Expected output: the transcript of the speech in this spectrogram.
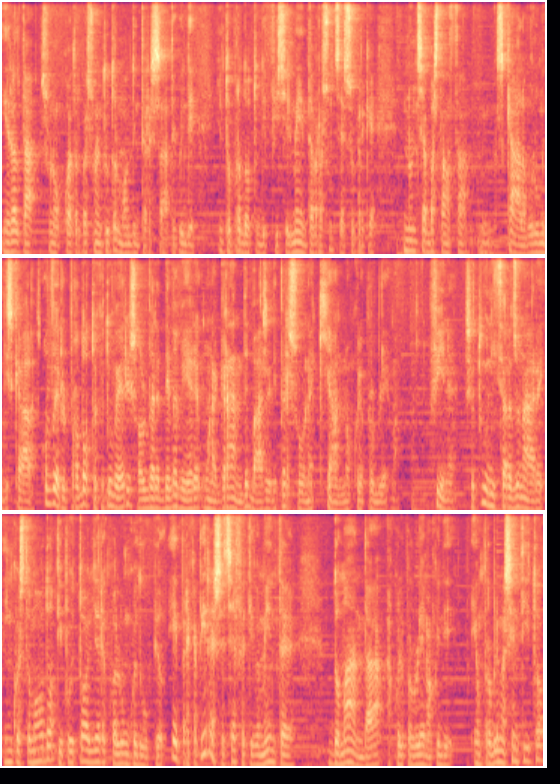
in realtà sono quattro persone in tutto il mondo interessate quindi il tuo prodotto difficilmente avrà successo perché non c'è abbastanza mm, scala volume di scala. Ovvero il prodotto che tu vai a risolvere deve avere una grande base di persone che hanno quel problema fine se tu inizi a ragionare in questo modo ti puoi togliere qualunque dubbio e per capire se c'è effettivamente domanda a quel problema quindi è un problema sentito,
